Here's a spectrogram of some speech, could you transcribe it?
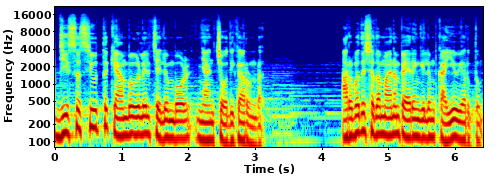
ജീസസ് യൂത്ത് ക്യാമ്പുകളിൽ ചെല്ലുമ്പോൾ ഞാൻ ചോദിക്കാറുണ്ട്. അറുപത് ശതമാനം പേരെങ്കിലും കൈ ഉയർത്തും.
